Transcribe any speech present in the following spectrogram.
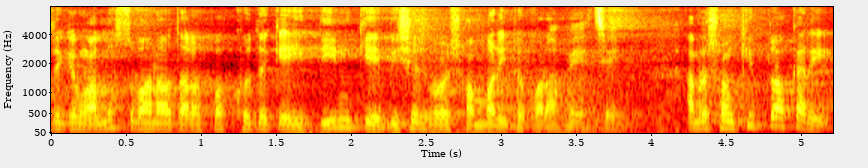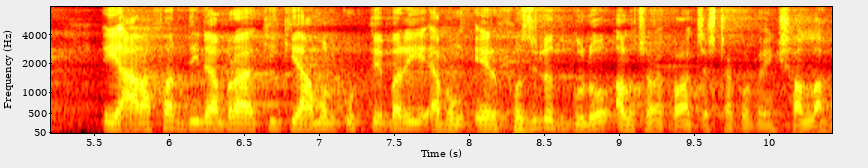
থেকে এবং আল্লাহ সুবাহানওয়া তালার পক্ষ থেকে এই দিনকে বিশেষভাবে সম্মানিত করা হয়েছে। আমরা সংক্ষিপ্ত আকারে এই আরাফার দিনে আমরা কি কি আমল করতে পারি এবং এর ফজিলতগুলো আলোচনা করার চেষ্টা করব ইনশাআল্লাহ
